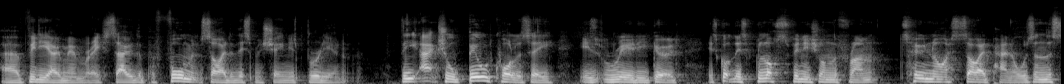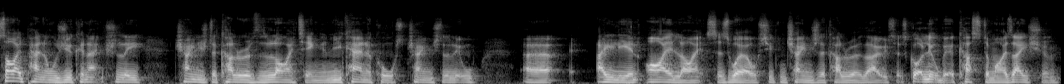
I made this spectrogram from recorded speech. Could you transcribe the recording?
uh, video memory so the performance side of this machine is brilliant. The actual build quality is really good. It's got this gloss finish on the front, two nice side panels and the side panels you can actually change the colour of the lighting and you can of course change the little uh, alien eye lights as well, so you can change the colour of those. So it's got a little bit of customisation.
